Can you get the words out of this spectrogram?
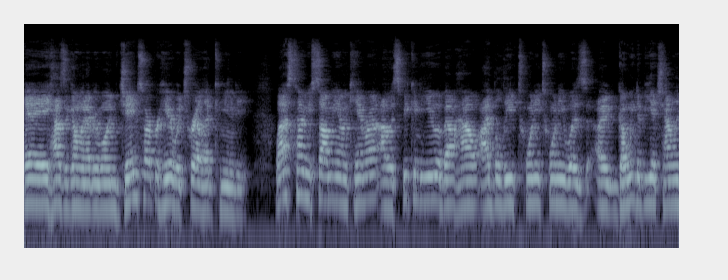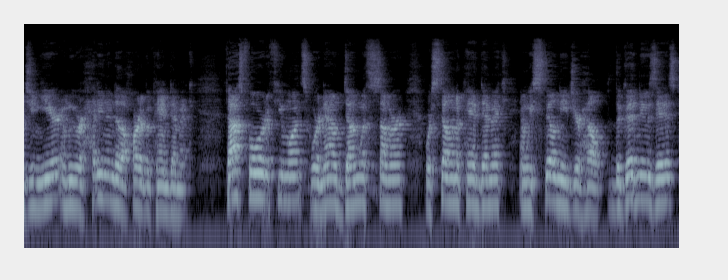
Hey, how's it going, everyone? James Harper here with Trailhead Community. Last time you saw me on camera, I was speaking to you about how I believe 2020 was uh, going to be a challenging year and we were heading into the heart of a pandemic. Fast forward a few months, we're now done with summer, we're still in a pandemic, and we still need your help. The good news is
